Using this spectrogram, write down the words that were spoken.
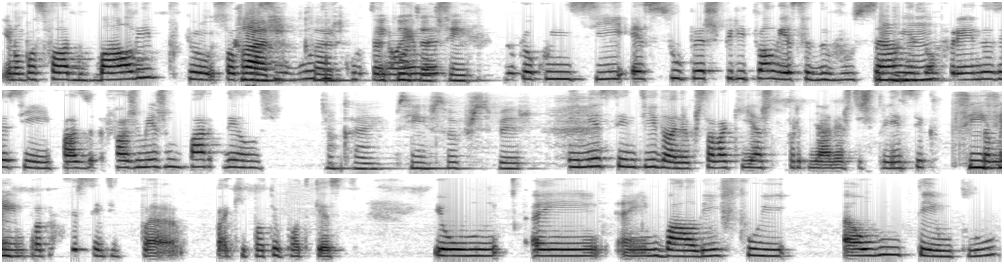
Eu não posso falar de Bali, porque eu só conheci Claro, o Bud claro. e Kuta, não é? Mas sim. do que eu conheci é super espiritual e essa devoção e as Uhum. ofrendas, é assim, faz, faz mesmo parte deles. Ok, sim, estou a perceber. E nesse sentido, olha, eu gostava aqui acho, de partilhar esta experiência que Sim, também sim. pode fazer sentido para, para aqui para o teu podcast. Eu em, em Bali fui a um templo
